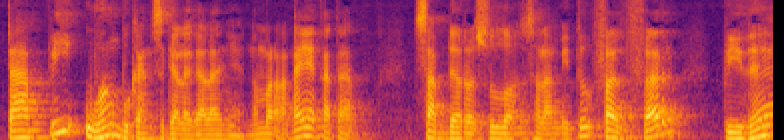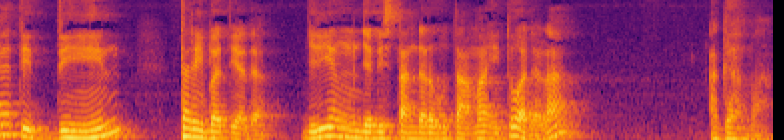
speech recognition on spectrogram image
Tapi uang bukan segala-galanya. Nomor makanya kata sabda Rasulullah SAW itu fadfar bidatidin taribat yada. Jadi yang menjadi standar utama itu adalah agama.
